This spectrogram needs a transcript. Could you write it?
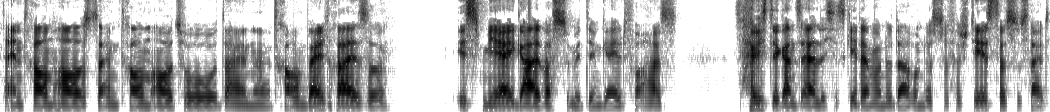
dein Traumhaus, dein Traumauto, deine Traumweltreise, ist mir egal, was du mit dem Geld vorhast. Sage ich dir ganz ehrlich, es geht einfach nur darum, dass du verstehst, dass du es halt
